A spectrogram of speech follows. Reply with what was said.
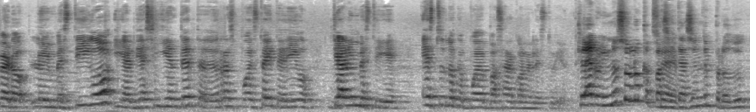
pero lo investigo y al día siguiente te doy respuesta y te digo, ya lo investigué, esto es lo que puede pasar con el estudiante. Claro, y no solo capacitación de, produ-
